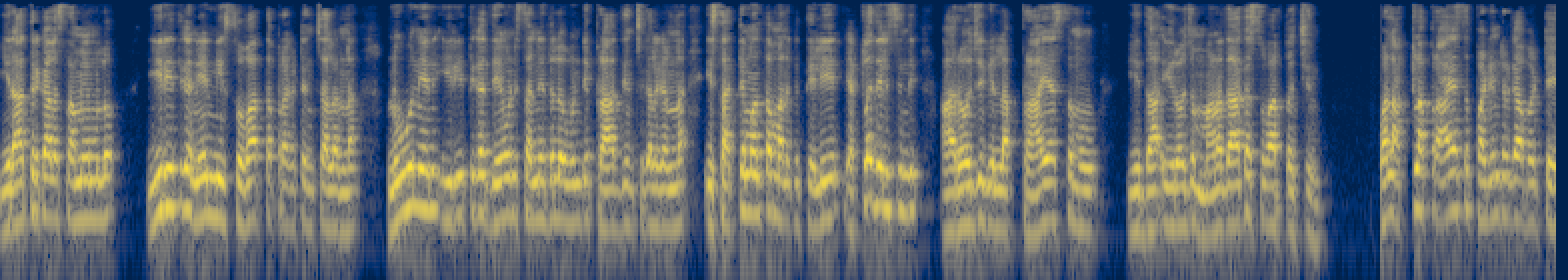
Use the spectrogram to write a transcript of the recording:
ఈ రాత్రికాల సమయంలో ఈ రీతిగా నేను నీ సువార్త ప్రకటించాలన్నా నువ్వు నేను ఈ రీతిగా దేవుని సన్నిధిలో ఉండి ప్రార్థించగలగన్నా ఈ సత్యమంతా మనకు తెలియ ఎట్లా తెలిసింది? ఆ రోజు వీళ్ళ ప్రాయాసము ఈ దా ఈ రోజు మన దాకా సువార్త వచ్చింది. వాళ్ళు అట్లా ప్రాయాస పడిండ్రు కాబట్టి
